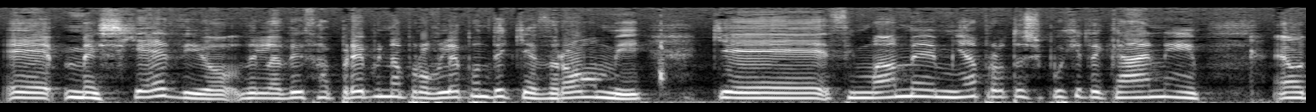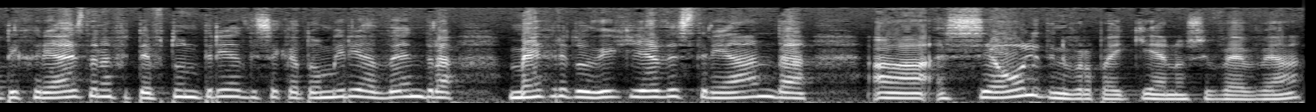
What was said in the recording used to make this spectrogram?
ε, με σχέδιο, δηλαδή θα πρέπει να προβλέπονται και δρόμοι. Και θυμάμαι μια πρόταση που έχετε κάνει ε, ότι χρειάζεται να φυτευτούν 3 δισεκατομμύρια δέντρα μέχρι το 2030 σε όλη την Ευρωπαϊκή Ένωση βέβαια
